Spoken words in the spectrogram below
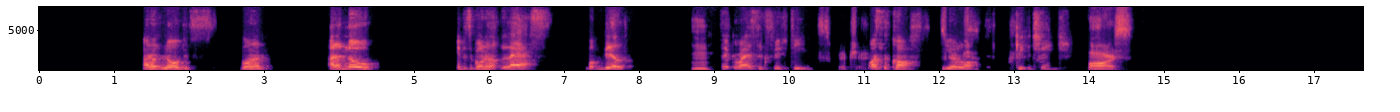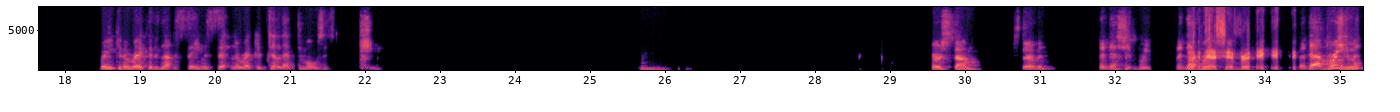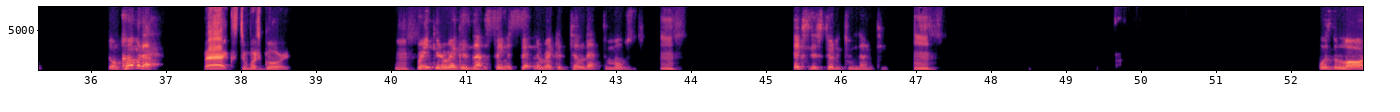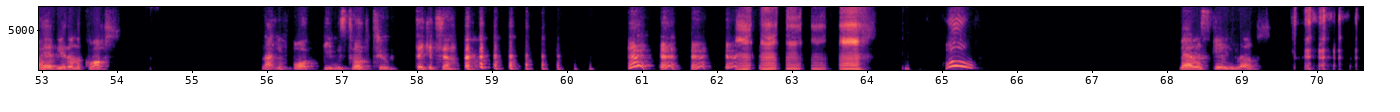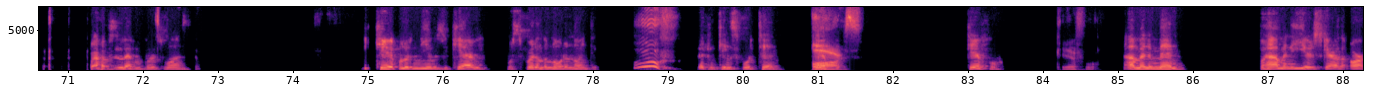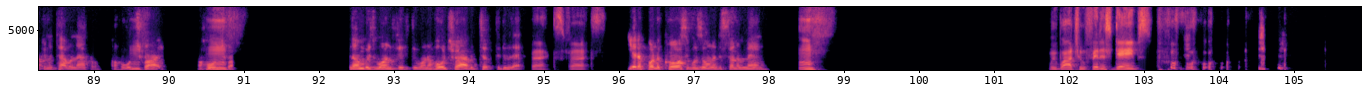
I don't know if it's gonna, I don't know if it's gonna last, but build. Mm. Zechariah 6 15. Scripture. What's the cost? Your law. Keep the change. Bars. Breaking a record is not the same as setting a record. Tell that to Moses. First time serving, let that shit breathe. Let that Let breathe. that shit breathe. Let that breathe, man. Don't cover that. Facts. Too much glory. Breaking a record is not the same as setting a record. Tell that to Moses. Mm. Exodus 32 19. Mm. Was the law heavier than the cross? Not your fault. Hebrews 12 2. Take it down. Mm, mm, mm, mm, mm. Woo. Balance scale he loves. Proverbs 11, verse 1. Be careful of the news you carry, or spread on the Lord anointed. Woo. Second Kings 4:10. Bars. Careful. Careful. How many men for how many years carry the ark and the tabernacle? A whole Mm. tribe. A whole Mm. tribe. Numbers 151. A whole tribe it took to do that. Facts. Facts. Yet upon the cross, it was only the Son of Man. Mm. We watch who finish games.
